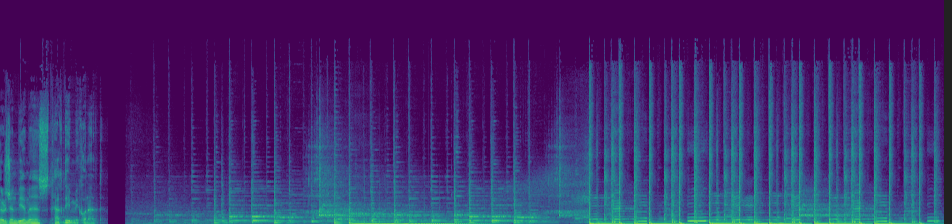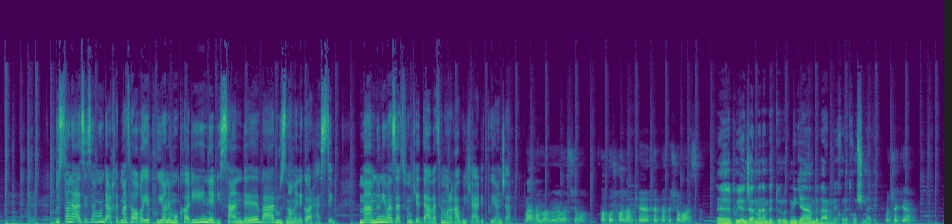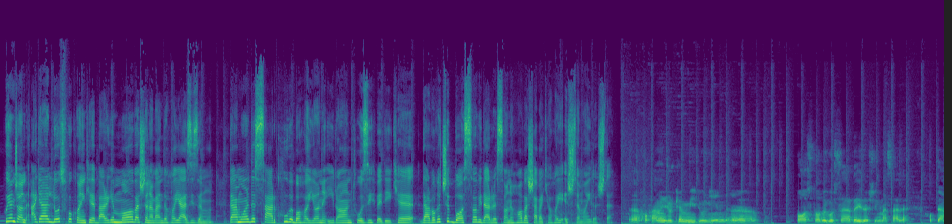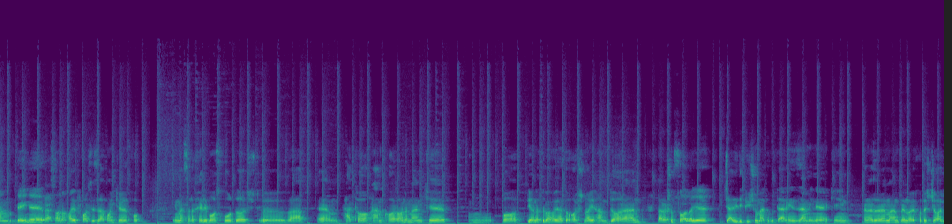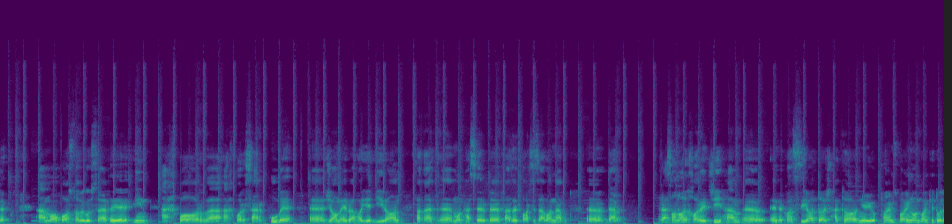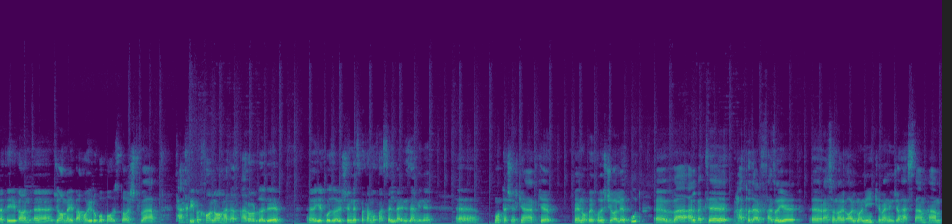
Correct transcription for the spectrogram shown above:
پرژن بی ام تقدیم می کند. دوستان عزیزمون در خدمت آقای پویان مکاری نویسنده و روزنامه نگار هستیم ممنونیم ازتون که دعوت ما رو قبول کردید پویان جان. من هم ممنونم از شما و خوشحالم که خدمت شما هستم. پویان جان منم به درود میگم. به برنامه خودت خوش اومدی. متشکرم. پویان جان اگر لطف بکنی که برای ما و شنونده های عزیزمون در مورد سرکوب باهایان ایران توضیح بدی که در واقع چه باسابی در رسانه ها و شبکه های اجتماعی داشته. خب همینجور که می‌دونین باستاب گسترده داشت این مسئله. خب در بین رسانه های فارسی زبان که خب این مسئله خیلی بازخورد داشت و حتی همکاران من که با دیانت بهایی حتی آشنایی هم دارند براشون سوالای جدیدی پیش اومده بود در این زمینه که این به نظر من به نوع خودش جالب بود. اما باستاب گسترده این اخبار و اخبار سرکوب جامعه بهای ایران فقط منحصر به فضای فارسی زبان نبود. در رسانه های خارجی هم انعکاس زیاد داشت. حتی نیویورک تایمز با این عنوان که دولت ایران جامعه بهایی رو با بازداشت و تخریب خانه هدف قرار داده یک گزارش نسبتا مفصلی در این زمینه منتشر کرد که به نوبه خودش جالب بود و البته حتی در فضای رسانه های آلمانی که من اینجا هستم هم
